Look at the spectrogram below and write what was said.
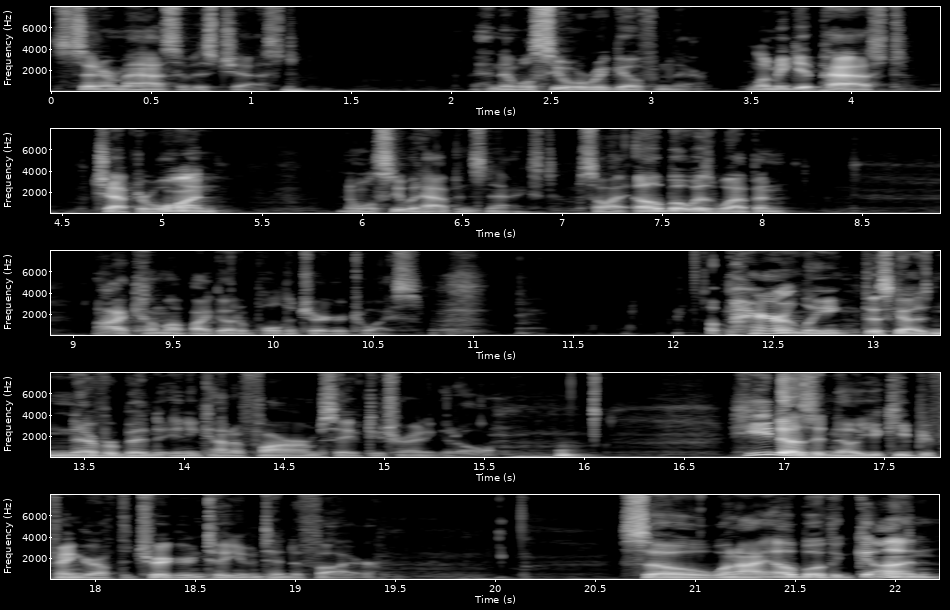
center mass of his chest. And then we'll see where we go from there. Let me get past chapter one and we'll see what happens next. So I elbow his weapon. I come up, I go to pull the trigger twice. Apparently, this guy's never been to any kind of firearm safety training at all. He doesn't know you keep your finger off the trigger until you intend to fire. So when I elbow the gun,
